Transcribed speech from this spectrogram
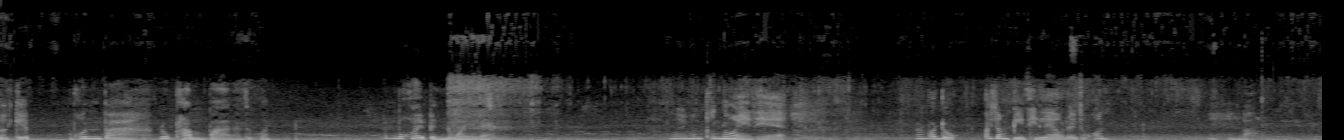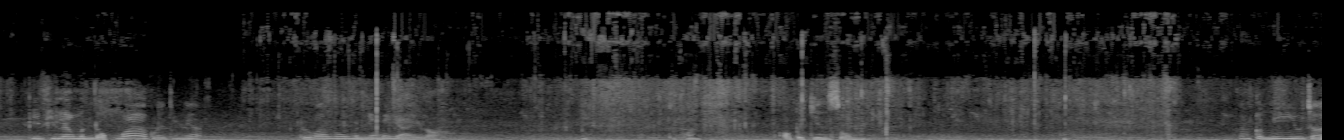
มาเก็บพุ่นปลาลูกพลัมปลานะทุกคน มันบ่ค่อยเป็นหน่วยเลยหน่วยมันคือหน่วยแท้มันบ่ดกคือจังปีที่แล้วเลยทุกคนเห็นปะปีที่แล้วมันดกมากเลยตรงเนี้ย หรือว่าลูกมันยังไม่ใหญ่หรอนี่ทุกคน เอาไปกินสมมันก็มีอยู่จ้ะ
